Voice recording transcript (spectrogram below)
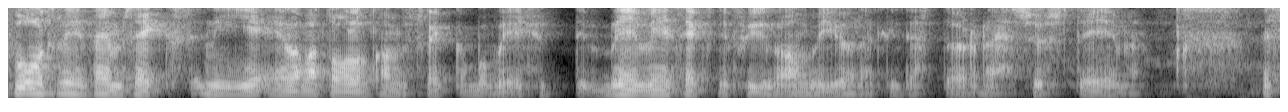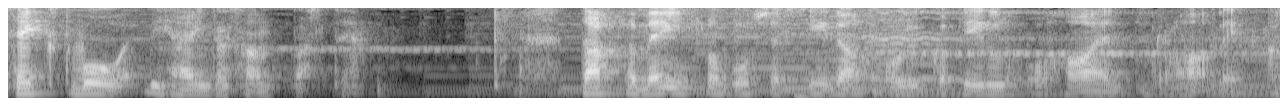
2, 3, 5, 6, 9, 11, 12 kan vi sträcka på V70, V64 om vi gör ett lite större system. Men 6, 2 de här intressantaste. Tack för mig från Busses sida och lycka till och ha en bra vecka.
